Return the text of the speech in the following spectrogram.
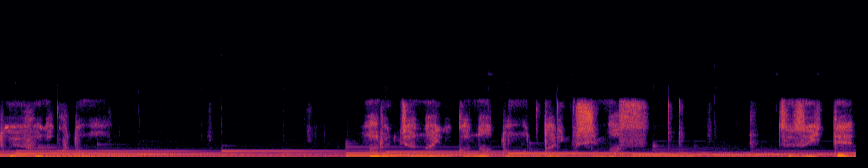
というふうなこともて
